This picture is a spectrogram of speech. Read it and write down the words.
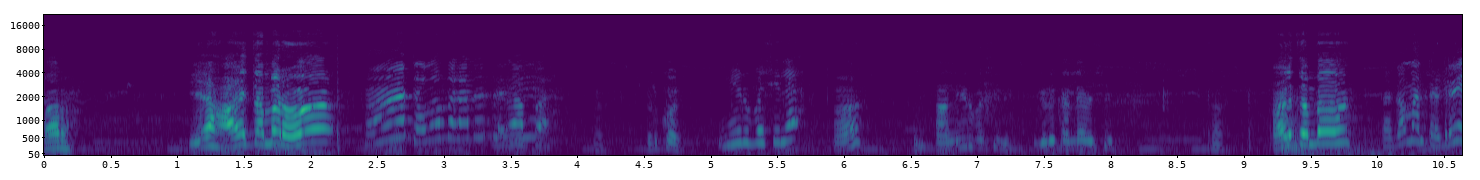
ಬಾರು. ಏ ಹಾಳಿ ತಮ್ಮರು. ಹಾಂ ತಗೊಂಬರಪ್ಪ ಹಿಡ್ಕೊರಿ ನೀರು ಬಸಿಲ್ಲ ಹಾಂ? ಹಾಂ ನೀರು ಬಸಿಲಿ. ಗಿಡಕ್ಕೆ ಅಲ್ಲೇ ಬಸಿ. ಹಾಂ. ಹಾಳಿ ತಂಬ ತಗೊಂಬಂತಡ್ರಿ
